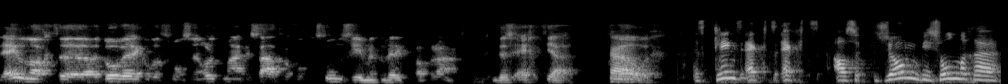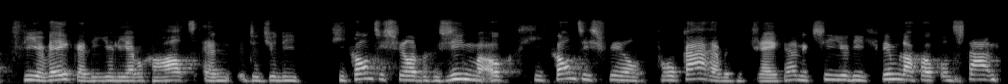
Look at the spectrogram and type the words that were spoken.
de hele nacht doorwerken om het voor ons in orde te maken. Zaterdagochtend stonden ze hier met een werkend apparaat. Dus echt, ja, geweldig. Het klinkt echt, echt als zo'n bijzondere vier weken die jullie hebben gehad. En dat jullie gigantisch veel hebben gezien, maar ook gigantisch veel voor elkaar hebben gekregen. En ik zie jullie glimlach ook ontstaan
